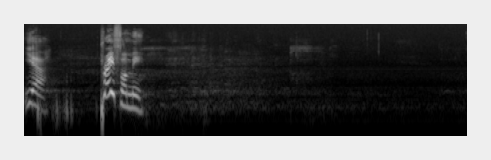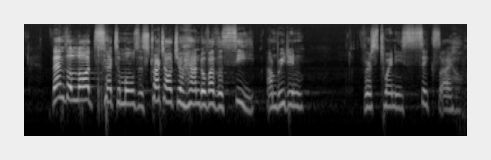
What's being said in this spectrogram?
Yeah. Pray for me. Then the Lord said to Moses, Stretch out your hand over the sea. I'm reading verse 26, I hope.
